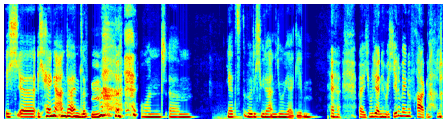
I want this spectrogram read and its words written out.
Ich, äh, ich hänge an deinen Lippen und ähm, Jetzt würde ich wieder an Julia geben. Weil Julia nämlich jede Menge Fragen hat.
